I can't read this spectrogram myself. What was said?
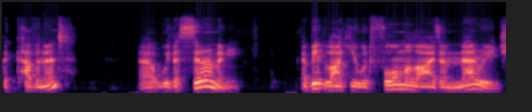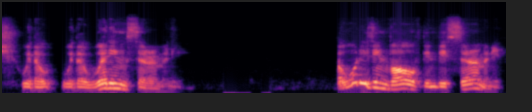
the covenant uh, with a ceremony, a bit like you would formalize a marriage with a, with a wedding ceremony. But what is involved in this ceremony?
